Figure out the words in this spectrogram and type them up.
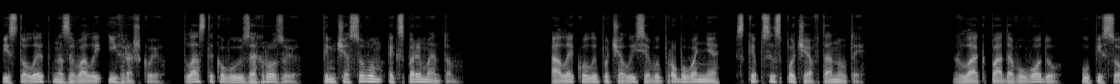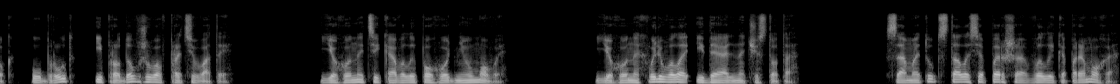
Пістолет називали іграшкою, пластиковою загрозою, тимчасовим експериментом. Але коли почалися випробування, скепсис почав танути. Глак падав у воду, у пісок, у бруд і продовжував працювати. Його не цікавили погодні умови. Його не хвилювала ідеальна чистота. Саме тут сталася перша велика перемога.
